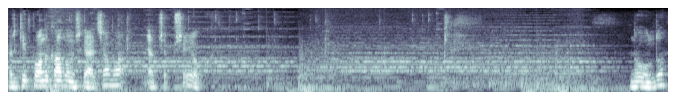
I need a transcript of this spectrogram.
Hareket puanı kalmamış gerçi ama yapacak bir şey yok. Ne oldu?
